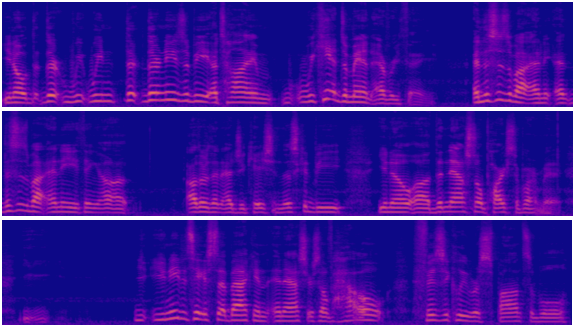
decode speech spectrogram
you know, there we, we there, there needs to be a time we can't demand everything. And this is about any and this is about anything uh, other than education. This could be, you know, uh, the National Parks Department. You, you need to take a step back and, and ask yourself how physically responsible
